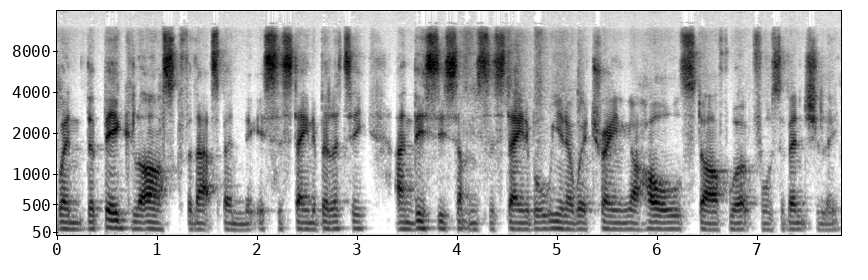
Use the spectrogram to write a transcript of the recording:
When the big ask for that spending is sustainability, and this is something sustainable. You know, we're training a whole staff workforce eventually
